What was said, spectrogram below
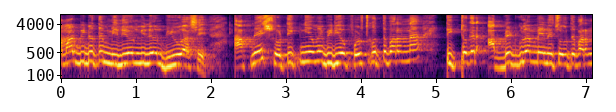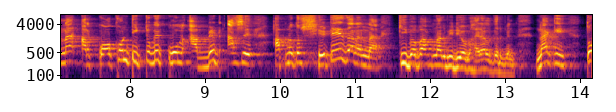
আমার ভিডিওতে মিলিয়ন মিলিয়ন ভিউ আসে। আপনি সঠিক নিয়মে ভিডিও পোস্ট করতে পারেন না। টিকটকের আপডেটগুলো মেনে চলতে পারেন না। আর কখন টিকটকে কোন আপডেট আসে, আপনি তো সেটাই জানেন না কীভাবে আপনার ভিডিও ভাইরাল করবেন। নাকি? তো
